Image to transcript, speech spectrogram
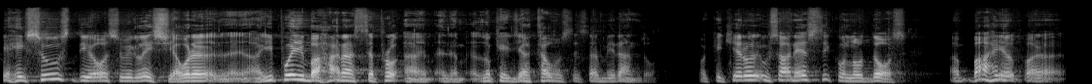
que Jesús dio a su iglesia? Ahora, ahí puede bajar hasta lo que ya acabamos de estar mirando, porque quiero usar este con los dos. Ah, baje para,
